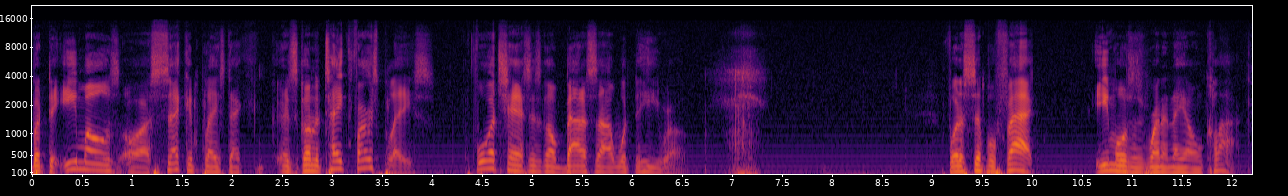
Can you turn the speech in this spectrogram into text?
But the emos are a second place that is going to take first place. For a chance, it's going to balance out with the hero. For the simple fact, emos is running their own clock.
